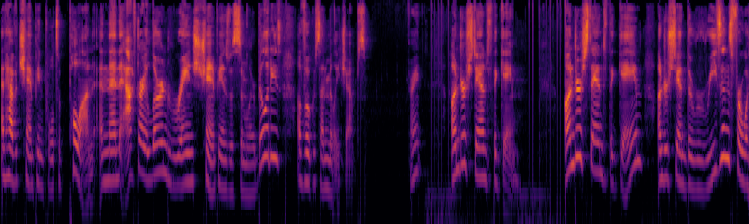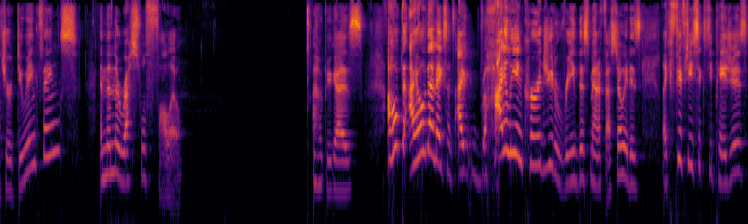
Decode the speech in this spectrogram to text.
and have a champion pool to pull on. And then after I learned ranged champions with similar abilities, I'll focus on melee champs. Right? Understand the game. Understand the game, understand the reasons for what you're doing things, and then the rest will follow. I hope you guys I hope that I hope that makes sense. I highly encourage you to read this manifesto. It is like 50 60 pages.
